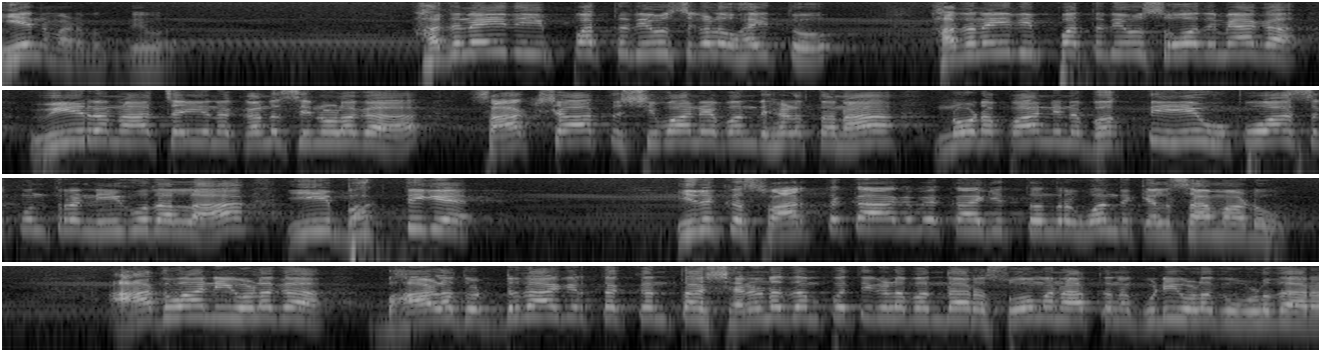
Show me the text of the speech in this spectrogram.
ಏನು ಮಾಡ್ಬೇಕು ದೇವ್ರ? ಹದಿನೈದು, ಇಪ್ಪತ್ತು ದಿವಸಗಳು ಹೋಯ್ತು. ಹದಿನೈದು ಇಪ್ಪತ್ತು ದಿವಸ ಹೋದ ಮ್ಯಾಗ ವೀರನಾಚಯ್ಯನ ಕನಸಿನೊಳಗ ಸಾಕ್ಷಾತ್ ಶಿವನೇ ಬಂದು ಹೇಳ್ತಾನ, ನೋಡಪ್ಪ, ನಿನ್ನ ಭಕ್ತಿ ಉಪವಾಸ ಕುಂತ್ರ ನೀಗುದಲ್ಲ, ಈ ಭಕ್ತಿಗೆ ಇದಕ್ಕೆ ಸ್ವಾರ್ಥಕ ಆಗಬೇಕಾಗಿತ್ತಂದ್ರೆ ಒಂದು ಕೆಲಸ ಮಾಡು. ಆದ್ವಾನಿಯೊಳಗ ಬಹಳ ದೊಡ್ಡದಾಗಿರ್ತಕ್ಕಂಥ ಶರಣ ದಂಪತಿಗಳು ಬಂದಾರ, ಸೋಮನಾಥನ ಗುಡಿಯೊಳಗೆ ಉಳಿದಾರ,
